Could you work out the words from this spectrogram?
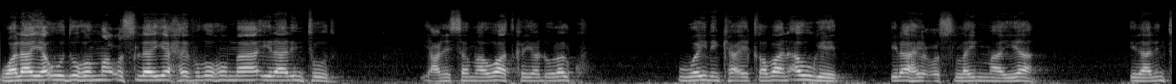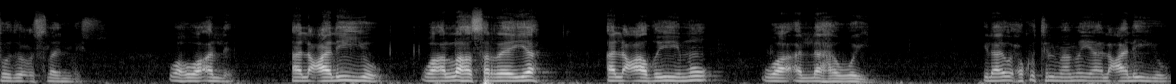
Walaa ya-uuduhu ma cusleeyo xifduhumaa ilaalintoodu. Yacni samaawaadka iyo dhulalku weyninka ay qabaan awgeed ilaahay cuslayn maayaan ilaalintoodu cuslayn mayso wa huwa alle alcaliyu waa allaha sareeya alcadiimu waa allaha weyn ilahay wuxuu ku tilmaaman yahay alcaliyu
